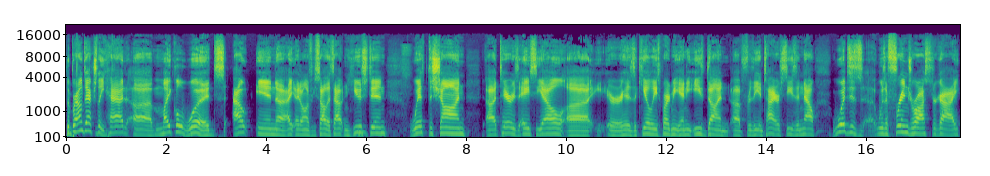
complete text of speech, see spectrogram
The Browns actually had uh, Michael Woods out in. Uh, I, I, don't know if you saw this out in Houston. Mm-hmm with Deshaun uh, tear his ACL uh, or his Achilles, pardon me, and he, he's done uh, for the entire season. Now, Woods is uh, was a fringe roster guy.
